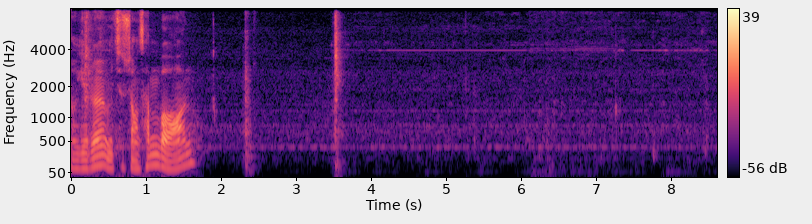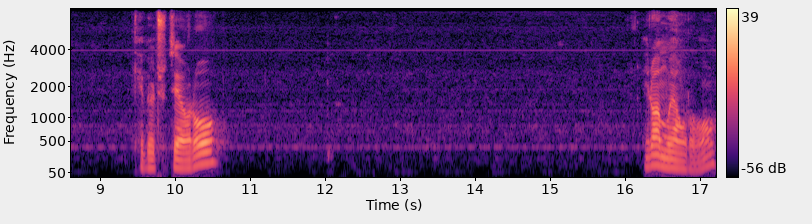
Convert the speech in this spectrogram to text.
여기를 위치 수정 3번 개별 축제어로 이러한 모양으로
